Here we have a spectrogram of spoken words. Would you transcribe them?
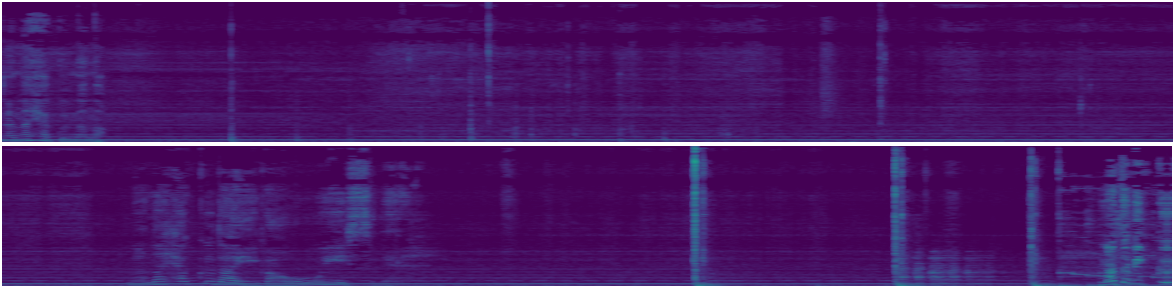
707またビッグ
